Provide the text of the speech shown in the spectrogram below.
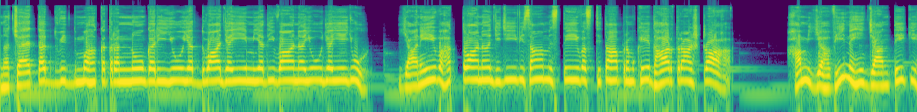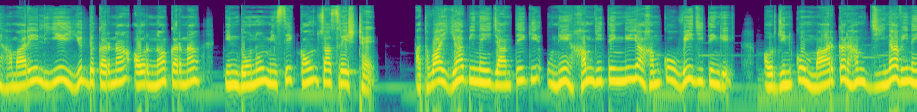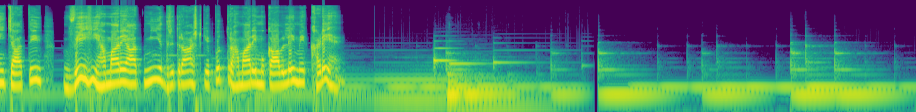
न चैतद्विद्मः कतरन्नो गरीयो यद्वा जयेम यदि वा न योजयेयुः। यानेव हत्वा न जिजीविषाम स्तेव स्थिता प्रमुखे धार्तराष्ट्राः। हम यह भी नहीं जानते कि हमारे लिए युद्ध करना और न करना इन दोनों में से कौन सा श्रेष्ठ है। अथवा यह भी नहीं जानते कि उन्हें हम जीतेंगे या हमको वे जीतेंगे। और जिनको मारकर हम जीना भी नहीं चाहते, वे ही हमारे आत्मीय धृतराष्ट्र के पुत्र हमारे मुकाबले में खड़े हैं।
